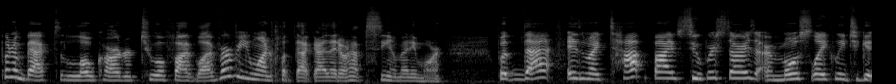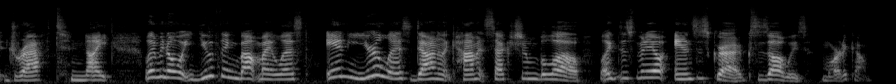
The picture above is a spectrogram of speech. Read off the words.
put him back to the low card or 205 live, wherever you want to put that guy, they don't have to see him anymore. But that is my top five superstars that are most likely to get drafted tonight. Let me know what you think about my list and your list down in the comment section below. Like this video and subscribe because as always, more to come.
